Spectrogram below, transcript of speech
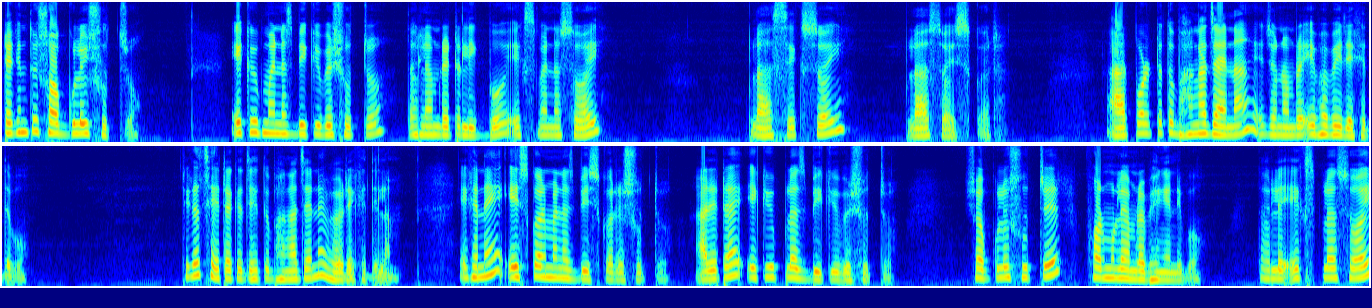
এটা কিন্তু সবগুলোই সূত্র। এ কিউব মাইনাস বি কিউবের সূত্র, তাহলে আমরা এটা লিখব x minus y plus x y plus y square আর পরেরটা তো ভাঙা যায় না এই জন্য আমরা এভাবেই রেখে দেব। ঠিক আছে? এটাকে যেহেতু ভাঙা যায় না, এভাবে রেখে দিলাম। এখানে এ স্কোয়ার মাইনাস বি স্কোয়ারের সূত্র, আর এটা এ কিউব প্লাস বি কিউবের সূত্র। সবগুলো সূত্রের ফর্মুলা আমরা ভেঙে নিব। তাহলে x plus y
